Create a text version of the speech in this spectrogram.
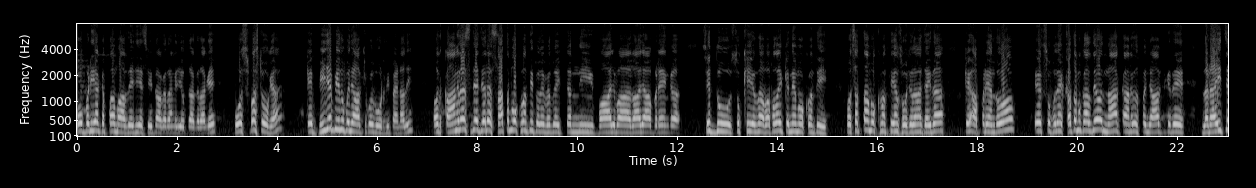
ਉਹ ਬੜੀਆਂ ਗੱਪਾਂ ਮਾਰਦੇ ਜੀ, ਅਸੀਂ ਇਦਾਂ ਕਰਾਂਗੇ ਜੀ ਉਦਾਂ ਕਰਾਂਗੇ। ਉਹ ਸਪਸ਼ਟ ਹੋ ਗਿਆ ਕਿ ਬੀਜੇਪੀ ਨੂੰ ਪੰਜਾਬ 'ਚ ਕੋਈ ਵੋਟ ਨਹੀਂ ਪੈਣ ਵਾਲੀ। ਔਰ ਕਾਂਗਰਸ ਦੇ ਜਿਹੜੇ ਸੱਤ ਮੁੱਖ ਮੰਤਰੀ ਤੁਰੇ ਫਿਰਦੇ, ਚੰਨੀ, ਬਾਜਵਾ, ਰਾਜਾ ਬੜਿੰਗ ਸਿੱਧੂ, ਸੁੱਖੀ ਰੰਧਾਵਾ ਪਤਾ ਨਹੀਂ ਕਿੰਨੇ ਮੁੱਖ ਮੰਤਰੀ। ਉਹ ਸੱਤਾ ਮੁੱਖ ਮੰਤਰੀਆਂ ਸੋਚ ਲੈਣਾ ਚਾਹੀਦਾ ਕਿ ਆਪਣੇ ਅੰਦਰੋਂ ਇਹ ਸੁਪਨੇ ਖਤਮ ਕਰ ਦਿਓ। ਨਾ ਕਾਂਗਰਸ ਪੰਜਾਬ 'ਚ ਕਿਤੇ ਲੜਾਈ 'ਚ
